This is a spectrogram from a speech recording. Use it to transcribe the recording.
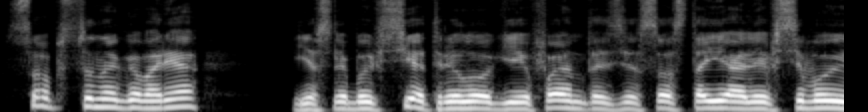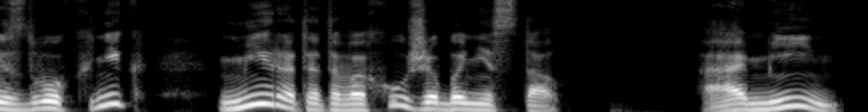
Собственно говоря, если бы все трилогии фэнтези состояли всего из двух книг, мир от этого хуже бы не стал. Аминь,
